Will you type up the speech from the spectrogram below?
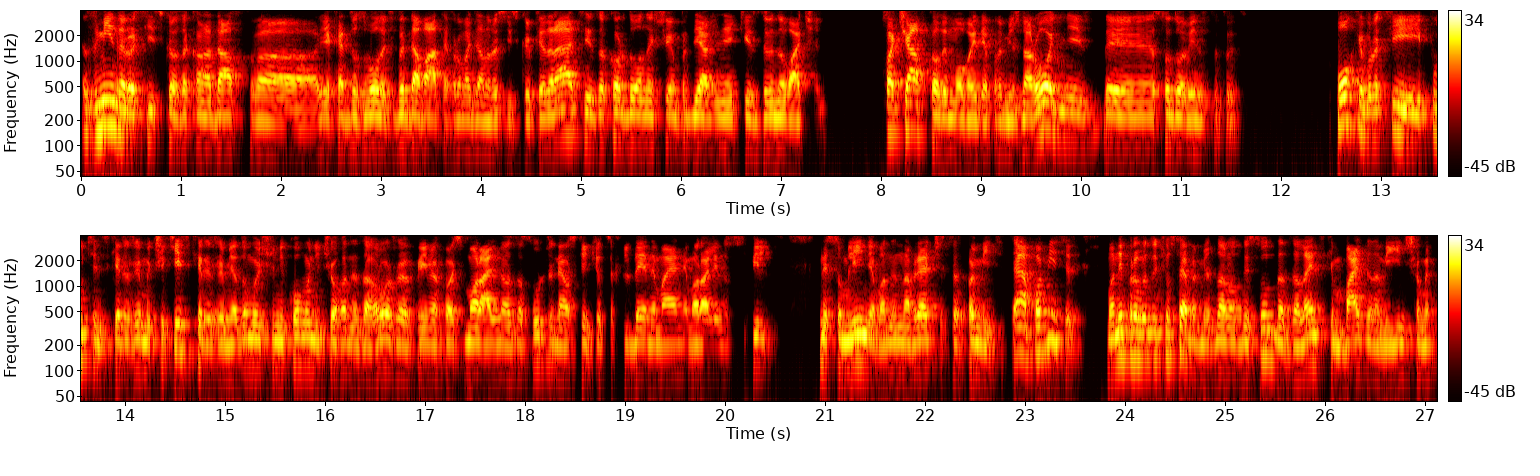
зміни російського законодавства, яке дозволить видавати громадян Російської Федерації за кордони, що їм пред'явлені якісь звинувачення. Хоча б коли мова йде про міжнародні е, судові інституції. Поки в Росії путінський режим і чекістський режим, я думаю, що нікому нічого не загрожує, окрім якогось морального засудження, оскільки у цих людей немає ні моралі, ні суспільств, ні сумління, вони навряд чи це помітять. А помітять, вони проведуть у себе міжнародний суд над Зеленським, Байденом і іншими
